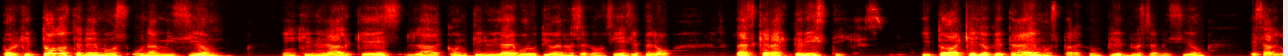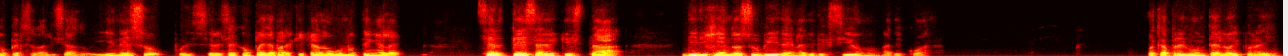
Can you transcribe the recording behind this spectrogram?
porque todos tenemos una misión en general que es la continuidad evolutiva de nuestra conciencia, pero las características y todo aquello que traemos para cumplir nuestra misión es algo personalizado y en eso pues se les acompaña para que cada uno tenga la certeza de que está dirigiendo su vida en la dirección adecuada. ¿Otra pregunta, Eloy, por ahí?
